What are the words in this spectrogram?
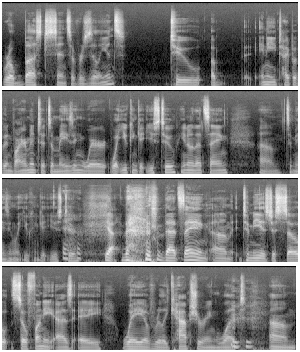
robust sense of resilience to a, any type of environment. It's amazing where what you can get used to. You know that saying. Um, it's amazing what you can get used to. yeah, that, that saying um, to me is just so so funny as a way of really capturing what um,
